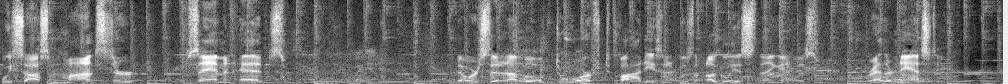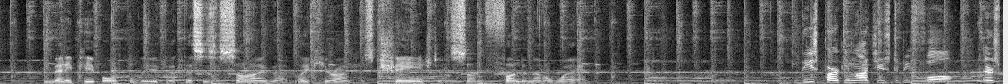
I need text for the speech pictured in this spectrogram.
We saw some monster salmon heads that were sitting on little dwarfed bodies, and it was the ugliest thing, and it was rather nasty. Many people believe that this is a sign that Lake Huron has changed in some fundamental way. These parking lots used to be full. There's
